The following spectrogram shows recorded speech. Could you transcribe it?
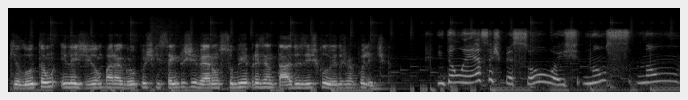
que lutam e legislam para grupos que sempre estiveram subrepresentados e excluídos na política. Então essas pessoas não, não,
